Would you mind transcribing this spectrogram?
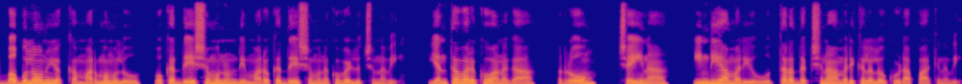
బబులోను యొక్క మర్మములు ఒక దేశము నుండి మరొక దేశమునకు వెళ్ళుచున్నవి. ఎంతవరకు అనగా రోమ్ చైనా ఇండియా మరియు ఉత్తర దక్షిణ అమెరికలలో కూడా పాకినవి.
